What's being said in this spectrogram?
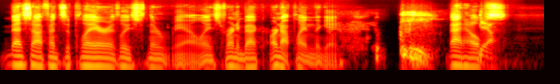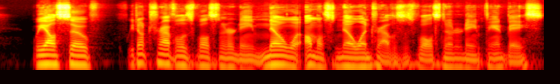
best offensive player, at least their know, at least running back, are not playing the game. that helps. We also we don't travel as well as Notre Dame. No one, almost no one travels as well as Notre Dame fan base.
